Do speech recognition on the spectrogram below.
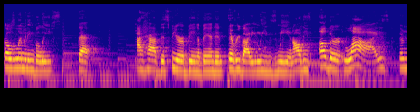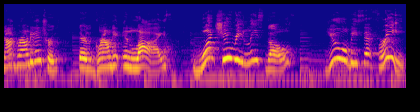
those limiting beliefs that I have this fear of being abandoned, everybody leaves me, and all these other lies, they're not grounded in truth, they're grounded in lies. Once you release those, you will be set free.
